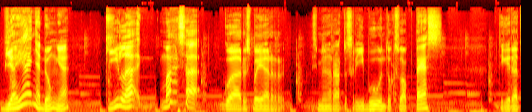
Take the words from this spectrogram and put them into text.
biayanya dong ya. Gila masa gue harus bayar 900 ribu untuk swab test 300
